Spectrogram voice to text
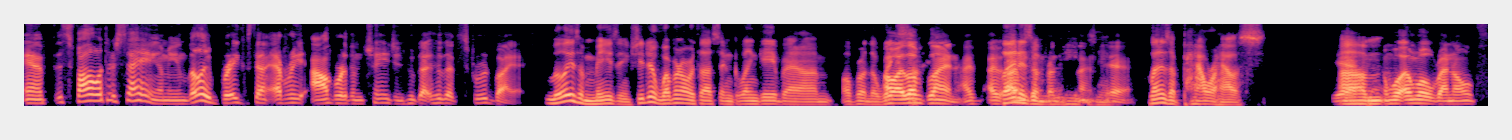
and just follow what they're saying. I mean, Lily breaks down every algorithm change and who got who got screwed by it. Lily's amazing. She did a webinar with us and Glenn Gabe um over on the Wix oh, I love. Glenn. I've, I've, Glenn I'm is with Glenn. Yeah, Glenn is a powerhouse. yeah. Um, and Will and Wil Reynolds.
